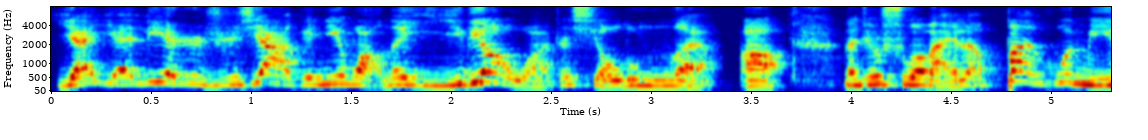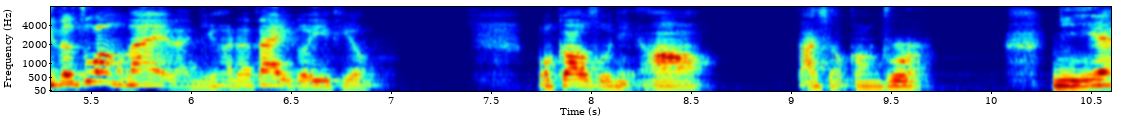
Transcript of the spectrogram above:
炎炎烈日之下给你往那一吊啊，这小东子呀啊，那就说白了，半昏迷的状态了。你看这戴哥一听。我告诉你啊，大小钢柱，你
